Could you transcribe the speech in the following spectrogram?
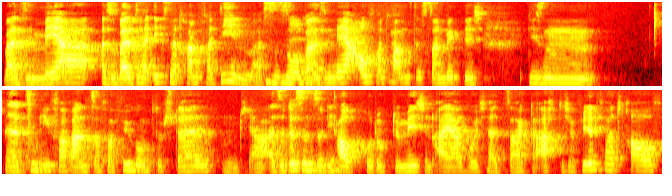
weil sie mehr, also weil sie halt nichts mehr dran verdienen, weißt mhm. du, so, mhm. weil sie mehr Aufwand haben, das dann wirklich diesen Zulieferern zur Verfügung zu stellen. Und ja, also das sind so die Hauptprodukte Milch und Eier, wo ich halt sage, da achte ich auf jeden Fall drauf.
